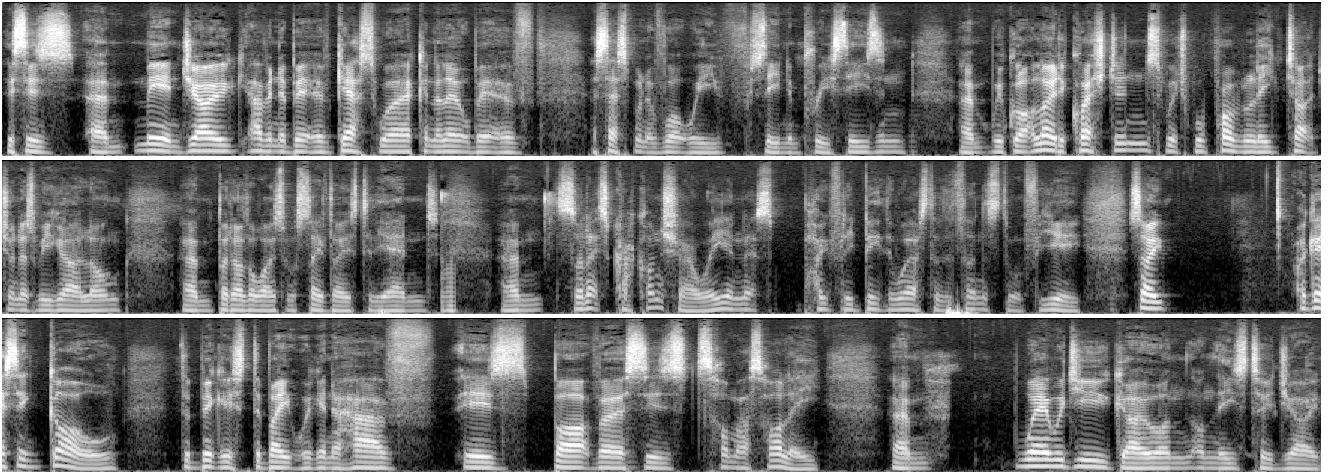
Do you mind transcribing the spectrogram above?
this is um, me and Joe having a bit of guesswork and a little bit of assessment of what we've seen in pre-season. Um, we've got a load of questions which we'll probably touch on as we go along, um, but otherwise we'll save those to the end. Um, so let's crack on, shall we? And let's hopefully beat the worst of the thunderstorm for you. So I guess in goal, the biggest debate we're going to have is Bart versus Thomas Holy. Um, where would you go on, on these two, Joe?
